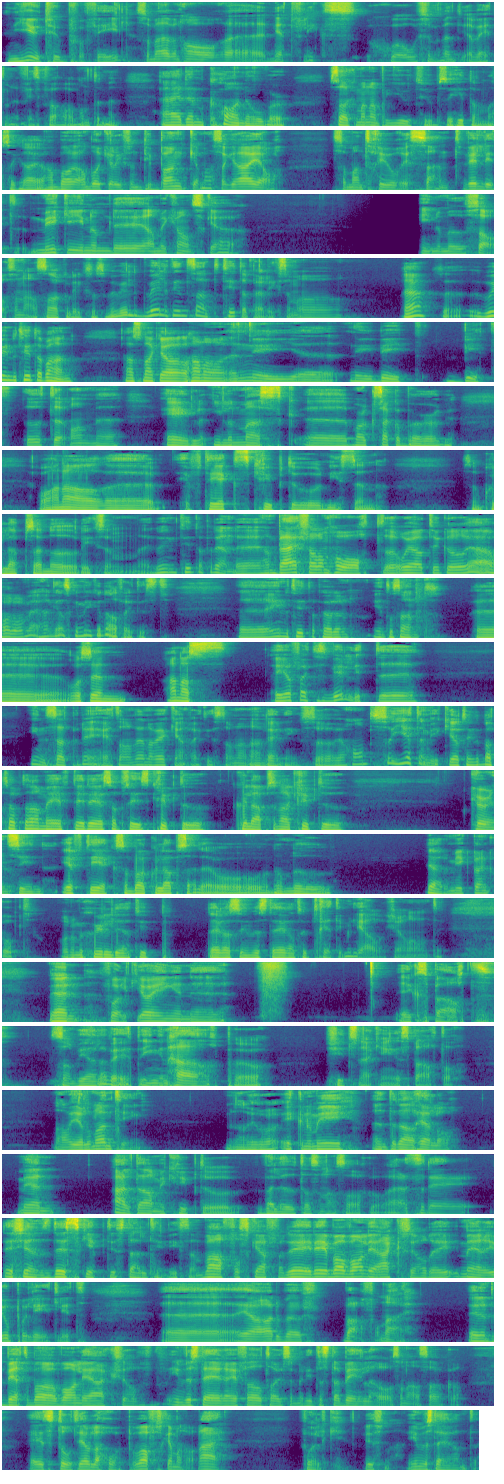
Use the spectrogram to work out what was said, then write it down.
en YouTube-profil som även har uh, Netflix-show som jag, inte, jag vet om den finns kvar eller inte men Adam Conover Söker man honom på YouTube så hittar man massa grejer. Han, bara, han brukar liksom debunka massa grejer som man tror är sant. Väldigt mycket inom det amerikanska inom USA och sådana här saker liksom. Som är väldigt, väldigt intressant att titta på liksom. Och, ja, gå in och titta på han. Han snackar, han har en ny, uh, ny bit, bit ute om uh, Elon Musk, uh, Mark Zuckerberg och han är eh, FTX-kryptonissen som kollapsar nu liksom. Gå in och titta på den. Han bashar dem hårt och jag tycker, ja, jag håller med han ganska mycket där faktiskt. Eh, in och titta på den. Intressant. Eh, och sen annars är jag faktiskt väldigt eh, insatt på nyheterna denna veckan faktiskt av någon anledning. Så jag har inte så jättemycket. Jag tänkte bara ta upp det här med FTD som precis krypto-kollapsen här krypto currencyn FTX som bara kollapsade och de nu... Ja, de gick bankrupt. Och de är skyldiga typ... Deras investerare typ 30 miljarder kronor någonting. Men folk, jag är ingen eh, expert som vi alla vet. Ingen här på shitsnacking-experter. När det gäller någonting. Men när det gäller ekonomi, inte där heller. Men allt det här med kryptovaluta och sådana saker. Alltså det, det känns, det är skeptiskt allting liksom. Varför skaffa? Det är, det är bara vanliga aktier. Det är mer opålitligt. Eh, uh, jag hade behövt... Varför? Nej. Är det inte bättre bara vanliga aktier? Investera i företag som är lite stabilare och sådana saker. Det är ett stort jävla hopp. Varför ska man ha? Nej. Folk, lyssna. Investera inte.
